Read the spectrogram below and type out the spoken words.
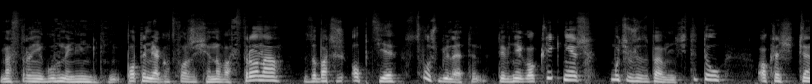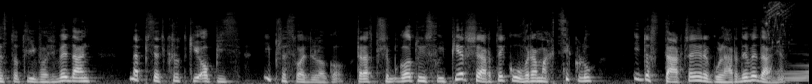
na stronie głównej LinkedIn. Po tym jak otworzy się nowa strona, zobaczysz opcję Stwórz biuletyn. Ty w niego klikniesz, musisz uzupełnić tytuł, określić częstotliwość wydań, napisać krótki opis i przesłać logo. Teraz przygotuj swój pierwszy artykuł w ramach cyklu i dostarczaj regularne wydania.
